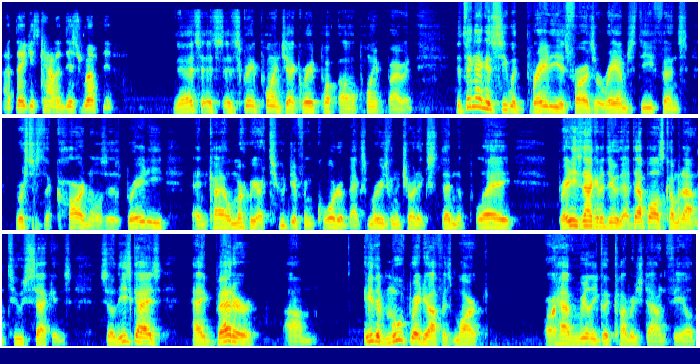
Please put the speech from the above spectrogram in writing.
I think it's kind of disruptive. Yeah, it's it's it's a great point, Jack. Great po- uh, point, Byron. The thing I can see with Brady as far as the Rams defense versus the Cardinals is Brady and Kyle Murray are two different quarterbacks. Murray's going to try to extend the play. Brady's not going to do that. That ball's coming out in two seconds. So these guys had better um, either move Brady off his mark or have really good coverage downfield.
